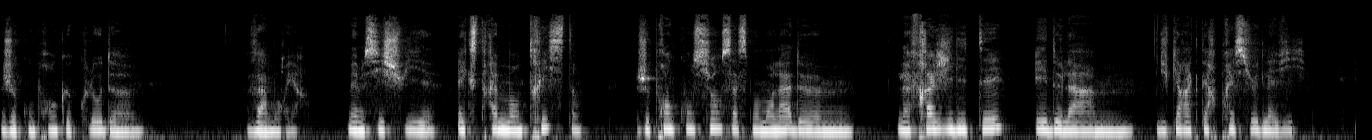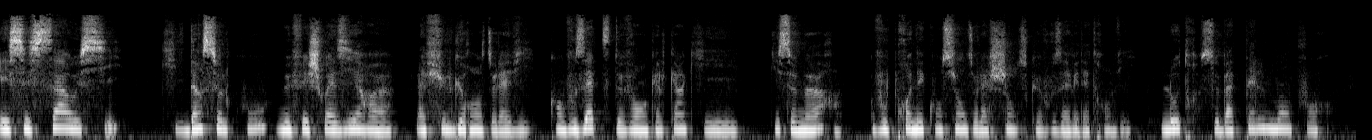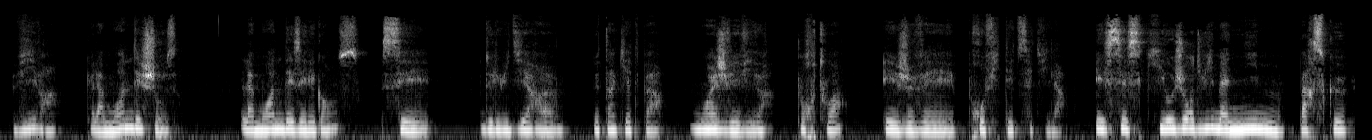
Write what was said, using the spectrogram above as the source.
je comprends que Claude va mourir. Même si je suis extrêmement triste, je prends conscience à ce moment-là de la fragilité et de la, du caractère précieux de la vie. Et c'est ça aussi qui, d'un seul coup, me fait choisir la fulgurance de la vie. Quand vous êtes devant quelqu'un qui qui se meurt, vous prenez conscience de la chance que vous avez d'être en vie. L'autre se bat tellement pour vivre que la moindre des choses, la moindre des élégances, c'est de lui dire euh, ne t'inquiète pas, moi je vais vivre pour toi et je vais profiter de cette vie-là. Et c'est ce qui aujourd'hui m'anime parce que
